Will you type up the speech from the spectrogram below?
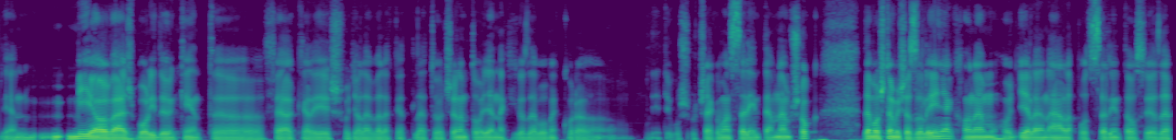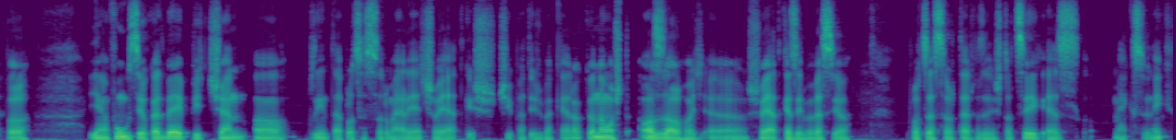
ilyen mély alvásból időnként felkelés, hogy a leveleket letöltse, nem tudom, hogy ennek igazából mekkora létjogosultsága van, szerintem nem sok, de most nem is ez a lényeg, hanem hogy jelen állapot szerint ahhoz, hogy az Apple ilyen funkciókat beépítsen, az Intel processzor mellé egy saját kis csipet is be kell rakjon. Na most azzal, hogy saját kezébe veszi a processzor tervezést a cég, ez megszűnik.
